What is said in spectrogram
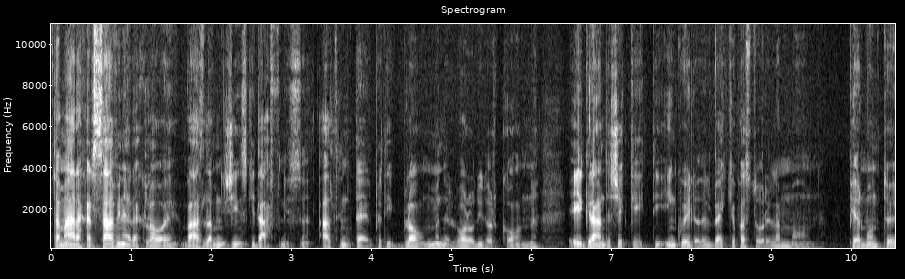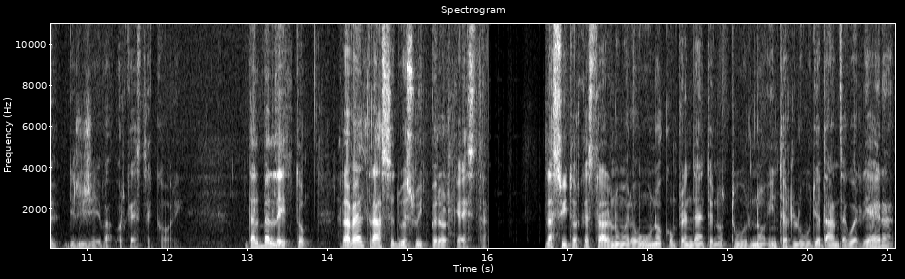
Tamara Karsavina era Chloe, Vaslav Nijinsky Daphnis, altri interpreti Blom nel ruolo di Dorcon e il grande Cecchetti in quello del vecchio pastore Lammon. Pierre Monteux dirigeva orchestra e cori. Dal balletto Ravel trasse due suite per orchestra. La suite orchestrale numero 1, comprendente notturno, interludio, danza guerriera,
